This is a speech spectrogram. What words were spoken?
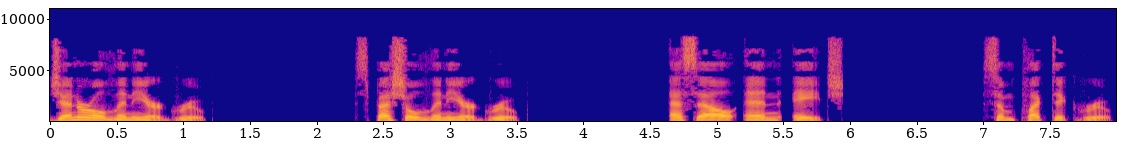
General linear group Special linear group SL N H Symplectic group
